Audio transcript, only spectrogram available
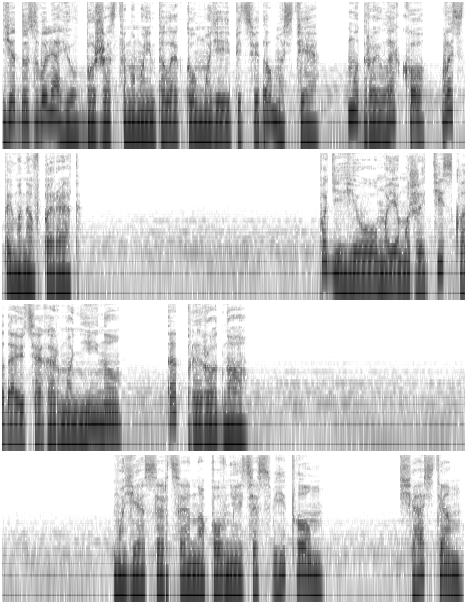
Я дозволяю божественному інтелекту моєї підсвідомості мудро й легко вести мене вперед. Події у моєму житті складаються гармонійно та природно. Моє серце наповнюється світлом, щастям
